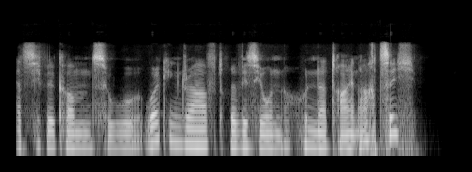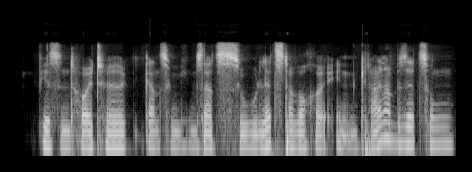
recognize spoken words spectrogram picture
Herzlich willkommen zu Working Draft Revision 183. Wir sind heute ganz im Gegensatz zu letzter Woche in kleiner Besetzung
